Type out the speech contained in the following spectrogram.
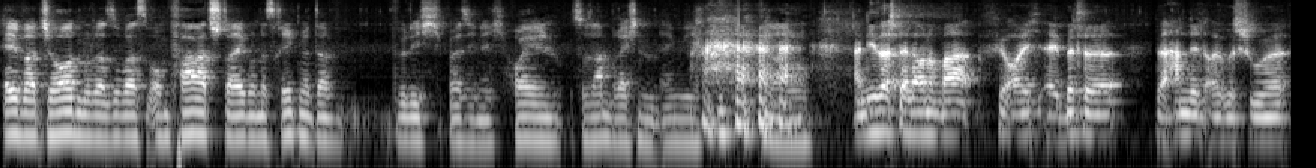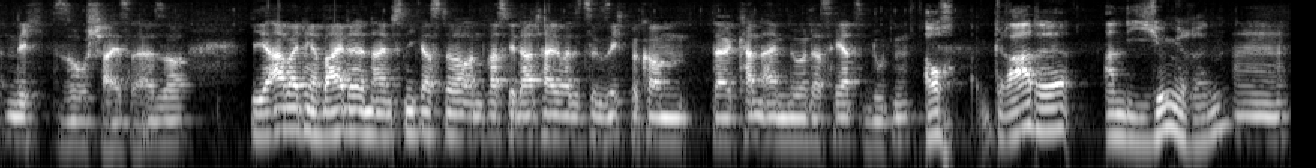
Elva Jordan oder sowas auf dem Fahrrad steige und es regnet, da würde ich, weiß ich nicht, heulen, zusammenbrechen irgendwie. genau. An dieser Stelle auch nochmal für euch, ey, bitte behandelt eure Schuhe nicht so scheiße. Also wir arbeiten ja beide in einem Sneaker-Store und was wir da teilweise zu Gesicht bekommen, da kann einem nur das Herz bluten. Auch gerade an die Jüngeren, mm.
